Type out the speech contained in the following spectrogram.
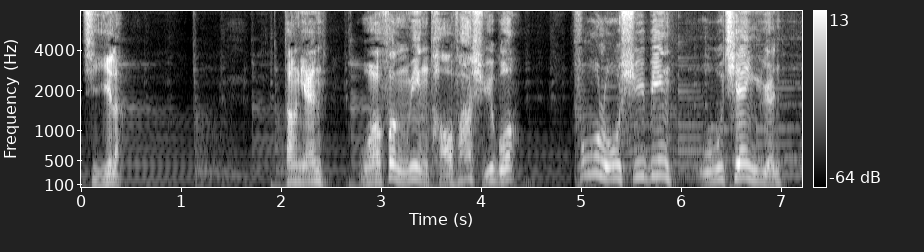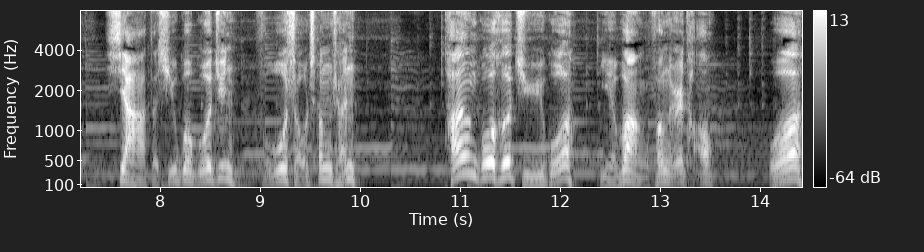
急了。当年我奉命讨伐徐国，俘虏徐兵五千余人，吓得徐国国君俯首称臣，谭国和莒国也望风而逃。我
